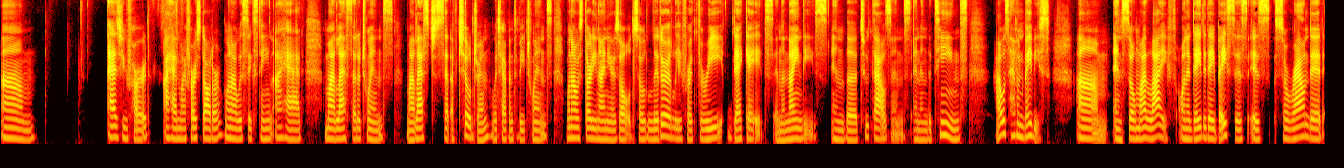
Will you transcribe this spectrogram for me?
Um, as you've heard, I had my first daughter when I was 16. I had my last set of twins, my last set of children, which happened to be twins, when I was 39 years old. So, literally, for three decades in the 90s, in the 2000s, and in the teens, I was having babies. Um, and so my life on a day to day basis is surrounded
